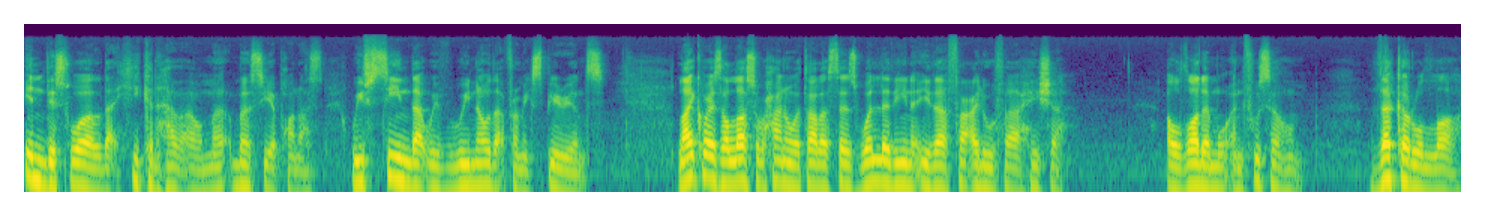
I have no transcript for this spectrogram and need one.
in this world, that He can have our mercy upon us. We've seen that, we we know that from experience. Likewise, Allah subhanahu wa ta'ala says, وَالَّذِينَ إِذَا فَعَلُوا فَاحِشَةً أَوْ ظَلَمُوا أَنفُسَهُمْ ذَكَرُوا اللَّهِ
